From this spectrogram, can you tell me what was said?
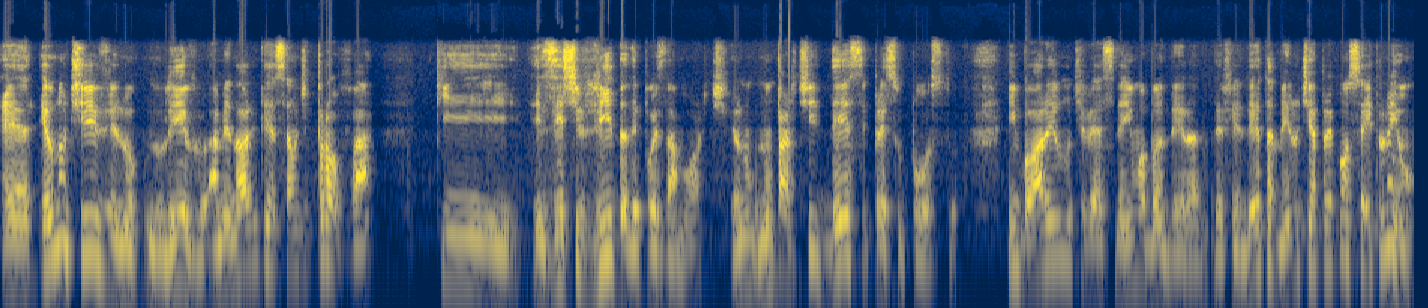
É, eu não tive no, no, livro a menor intenção de provar que existe vida depois da morte. Eu não, não, parti desse pressuposto. Embora eu não tivesse nenhuma bandeira a defender, também não tinha preconceito nenhum.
